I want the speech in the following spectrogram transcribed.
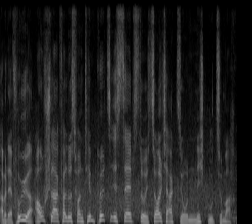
Aber der frühe Aufschlagverlust von Tim Pütz ist selbst durch solche Aktionen nicht gut zu machen.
